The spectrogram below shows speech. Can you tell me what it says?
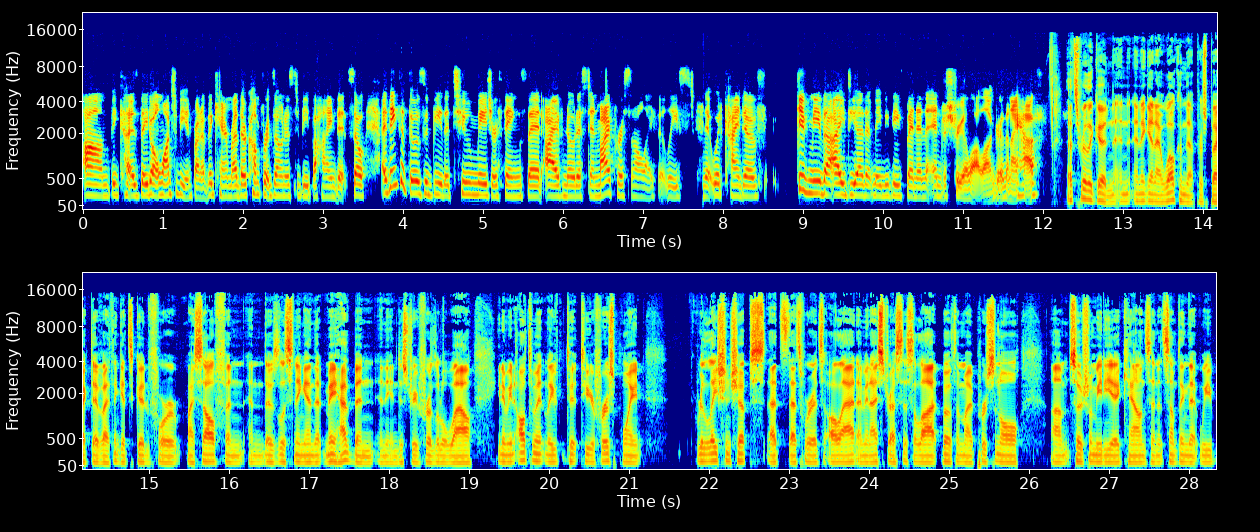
um, because they don't want to be in front of the camera their comfort zone is to be behind it so i think that those would be the two major things that i've noticed in my personal life at least that would kind of give me the idea that maybe they've been in the industry a lot longer than I have. That's really good. And, and again, I welcome that perspective. I think it's good for myself and, and those listening in that may have been in the industry for a little while. You know, I mean, ultimately, to, to your first point, relationships that's that's where it's all at i mean i stress this a lot both on my personal um, social media accounts and it's something that we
